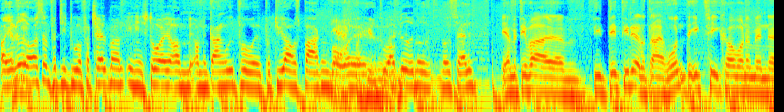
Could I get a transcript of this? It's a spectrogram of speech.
Og jeg ved også, fordi du har fortalt mig en historie om, om en gang ude på, øh, på Dyrehavsbakken, hvor Ja, for øh, du oplevede noget, noget særligt. Jamen, det var øh, det, det, de der, der drejer rundt. Det er ikke tekopperne, men øh,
